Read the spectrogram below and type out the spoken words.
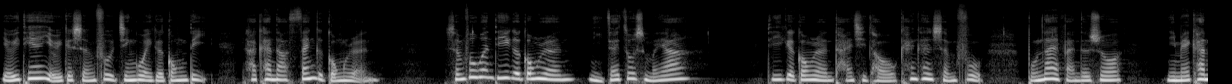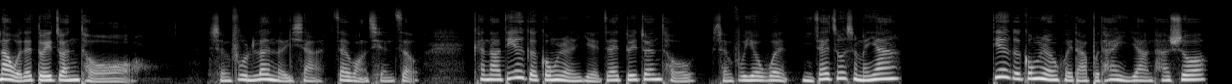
有一天，有一个神父经过一个工地，他看到三个工人。神父问第一个工人：“你在做什么呀？”第一个工人抬起头看看神父，不耐烦地说：“你没看到我在堆砖头哦？”神父愣了一下，再往前走，看到第二个工人也在堆砖头。神父又问：“你在做什么呀？”第二个工人回答不太一样，他说：“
